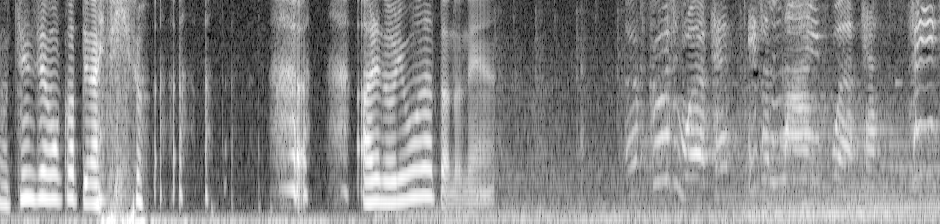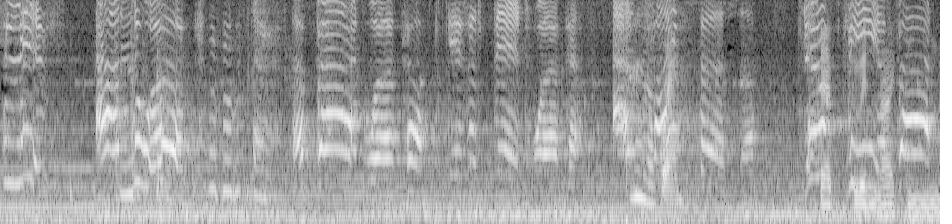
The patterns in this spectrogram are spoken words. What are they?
や全然分かってないんだけど。あれ乗り物だったんだね to enlighten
